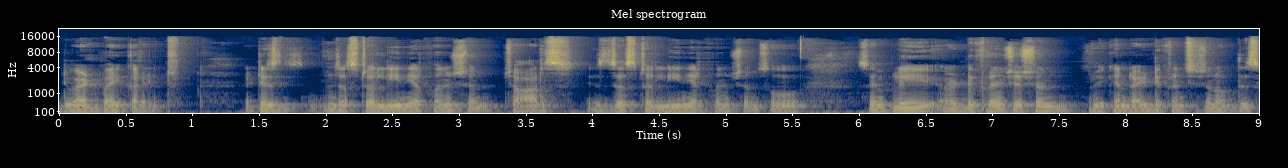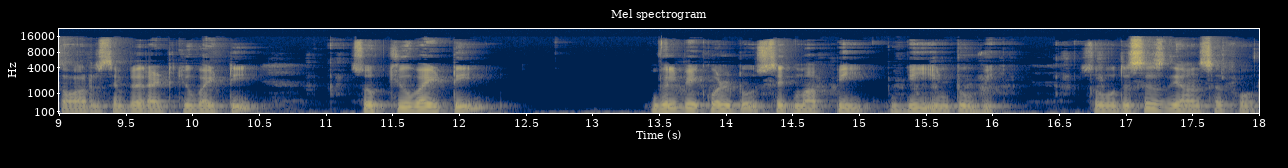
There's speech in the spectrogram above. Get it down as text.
divided by current it is just a linear function charge is just a linear function so simply a differentiation we can write differentiation of this or simply write q by t so q by t will be equal to sigma p b into v so this is the answer for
